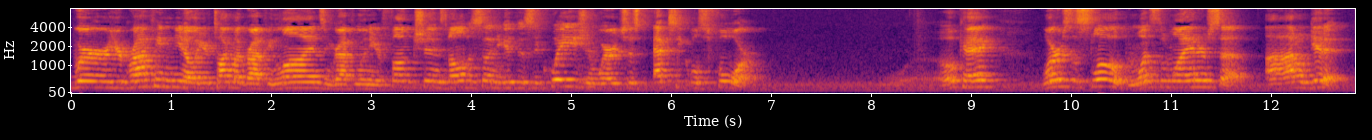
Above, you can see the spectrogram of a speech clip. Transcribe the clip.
where you're graphing, you know, you're talking about graphing lines and graphing linear functions, and all of a sudden you get this equation where it's just x equals 4. Okay, where's the slope and what's the y-intercept? I don't get it.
